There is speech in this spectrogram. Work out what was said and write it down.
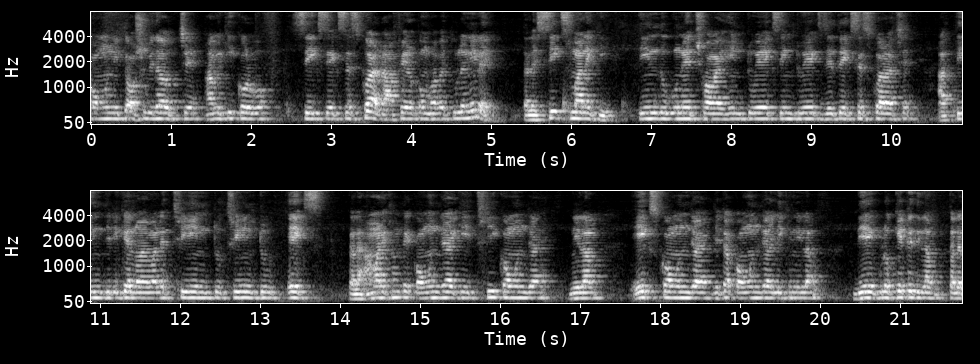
কমন নিতে অসুবিধা হচ্ছে, আমি কি করব? সিক্স এক্স স্কোয়ার রাফ এরকম ভাবে তুলে নিলে, তাহলে সিক্স মানে কি? তিন দুগুণে ছয় ইন্টু এক্স ইন্টু এক্স যেহেতু এক্স স্কোয়ার আছে, আর তিন তিরিকে নয় মানে three into three into x তাহলে আমার এখান থেকে কমন যায় কি? থ্রি কমন যায়, নিলাম এক্স কমন যায়, যেটা কমন যায় লিখে নিলাম, দিয়ে এগুলো কেটে দিলাম, তাহলে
